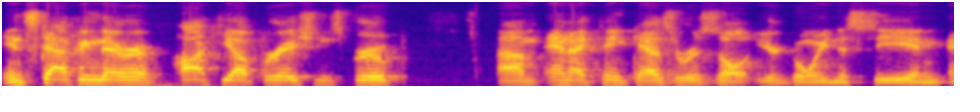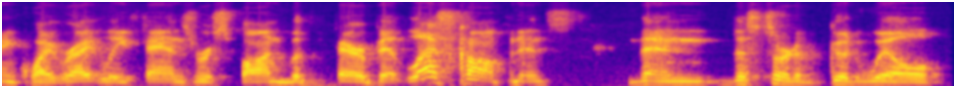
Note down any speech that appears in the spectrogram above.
in staffing their hockey operations group. Um, and I think as a result, you're going to see, and, and quite rightly, fans respond with a fair bit less confidence than the sort of goodwill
